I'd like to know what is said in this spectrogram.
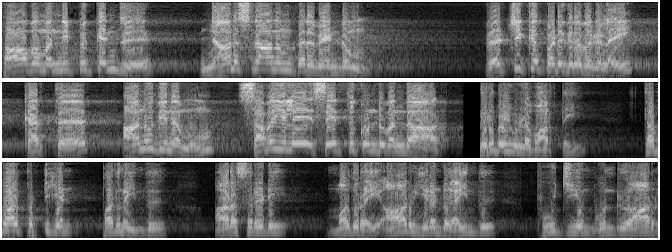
பாவ மன்னிப்புக்கென்று ஞானஸ்நானம் பெற வேண்டும். ரட்சிக்கப்படுகிறவர்களை கர்த்தர் அனுதினமும் சபையிலே சேர்த்து கொண்டு வந்தார். கிருபையுள்ள வார்த்தை தபால் பெட்டி எண் பதினைந்து அரசரடி மதுரை ஆறு இரண்டு ஐந்து பூஜ்ஜியம் ஒன்று ஆறு.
